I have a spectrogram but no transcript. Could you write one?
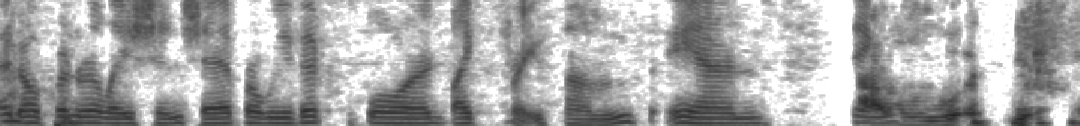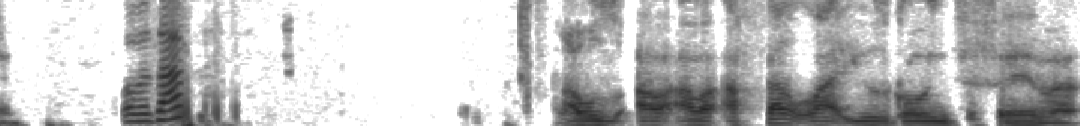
an open relationship, or we've explored like threesomes and things. What was that? I was I, I, I felt like you was going to say that.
